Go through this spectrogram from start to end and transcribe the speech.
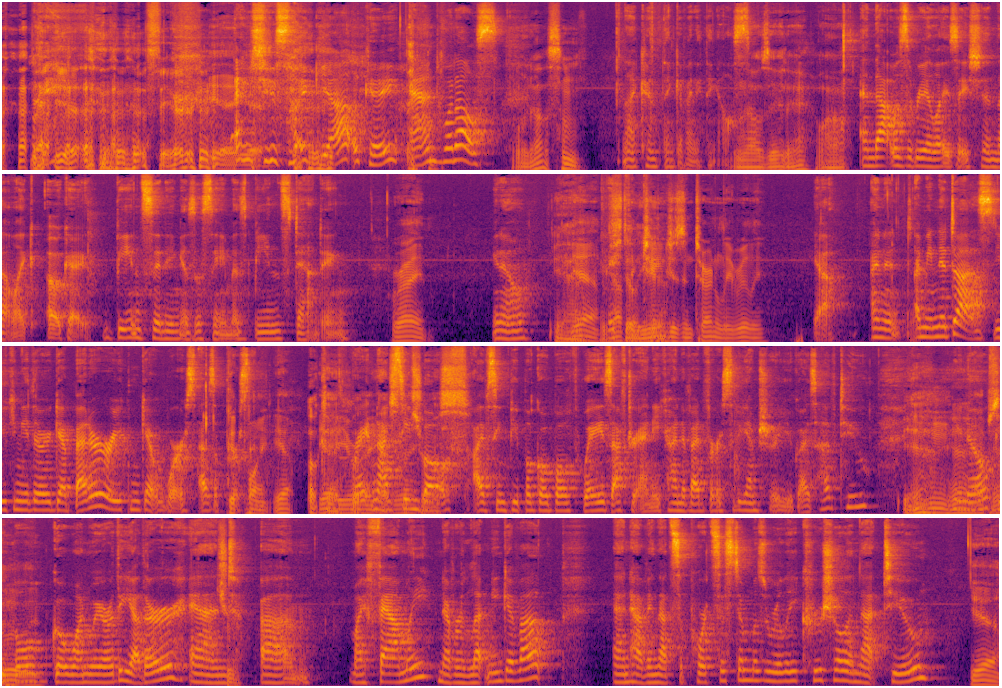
Yeah, fair. Yeah, and she's like, yeah, okay. And what else? What else? Hmm. And I couldn't think of anything else. And that was it, eh? Wow. And that was the realization that like, okay, being sitting is the same as being standing. Right. You know? Yeah. Yeah. you're still Nothing changes internally, really. Yeah. And it, I mean, it does. You can either get better or you can get worse as a person. Good person. point. Yeah. Okay. Yeah, right? right. And I've seen the both. I've seen people go both ways after any kind of adversity. I'm sure you guys have too. Yeah. Mm-hmm. yeah you know, absolutely. people go one way or the other. And um, my family never let me give up. And having that support system was really crucial in that too. Yeah.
